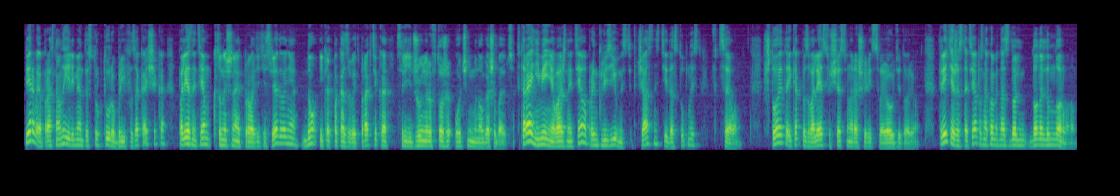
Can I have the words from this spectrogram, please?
Первое про основные элементы структуры брифа заказчика, полезно тем, кто начинает проводить исследования, но и как показывает практика, среди джуниоров тоже очень много ошибаются. Вторая не менее важная тема про инклюзивность в частности и доступность в целом. Что это и как позволяет существенно расширить свою аудиторию. Третья же статья познакомит нас с Дональдом Норманом.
